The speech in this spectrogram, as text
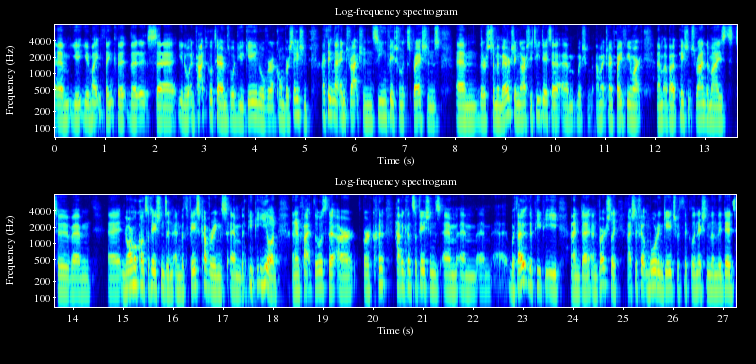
um, you you might think that that it's uh, you know in practical terms, what do you gain over a conversation? I think that interaction, seeing facial expressions. Um, there's some emerging RCT data, um, which I might try and find for you, Mark, um, about patients randomised to um, uh, normal consultations and, and with face coverings um, with PPE on. And in fact, those that are were having consultations um, um, um, uh, without the PPE and uh, and virtually actually felt more engaged with the clinician than they did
